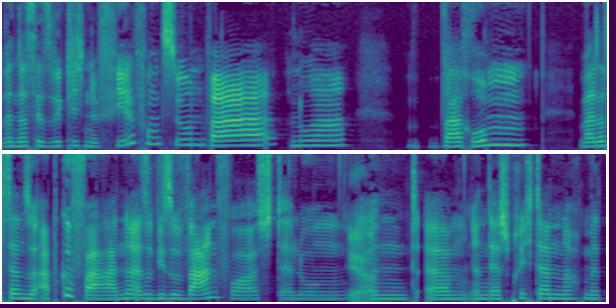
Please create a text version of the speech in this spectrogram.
wenn das jetzt wirklich eine Fehlfunktion war, nur warum war das dann so abgefahren, ne? also wie so Wahnvorstellungen. Ja. Und, ähm, und der spricht dann noch mit,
